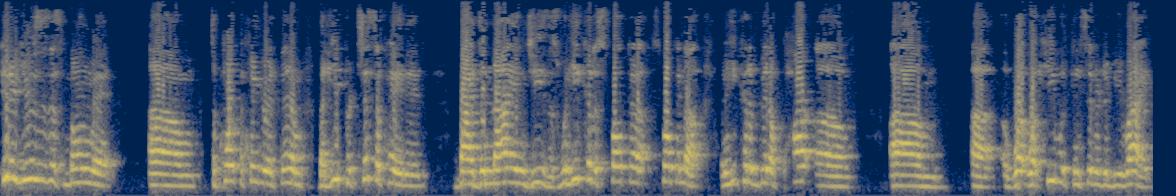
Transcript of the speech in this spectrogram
Peter uses this moment um, to point the finger at them, but he participated by denying Jesus when he could have spoke up, spoken up, when he could have been a part of um, uh, what what he would consider to be right,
